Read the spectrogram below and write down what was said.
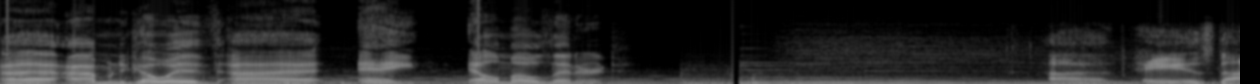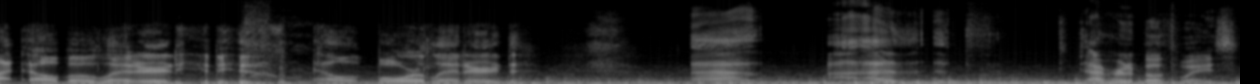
Uh, I'm gonna go with uh, A. Elmo Leonard. Uh, A is not Elmo Leonard. It is Elmore Leonard. Uh, uh, I've heard it both ways.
